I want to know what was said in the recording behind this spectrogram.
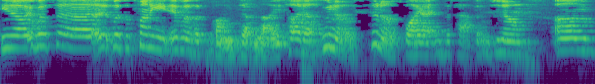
you know, it was uh, it was a funny it was a funny night. I who knows who knows why I, this happened. You know, um,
